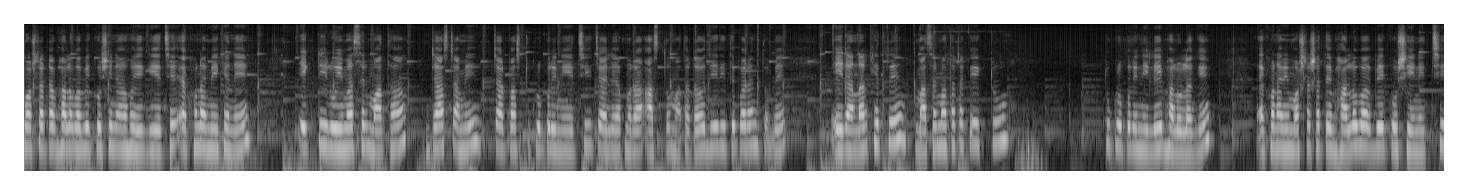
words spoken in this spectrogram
মশলাটা ভালোভাবে কষি নেওয়া হয়ে গিয়েছে। এখন আমি এখানে একটি রুই মাছের মাথা, জাস্ট আমি চার পাঁচ টুকরো করে নিয়েছি। চাইলে আপনারা আস্ত মাথাটাও দিয়ে দিতে পারেন, তবে এই রান্নার ক্ষেত্রে মাছের মাথাটাকে একটু টুকরো করে নিলেই ভালো লাগে। এখন আমি মশলার সাথে ভালোভাবে কষিয়ে নিচ্ছি।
